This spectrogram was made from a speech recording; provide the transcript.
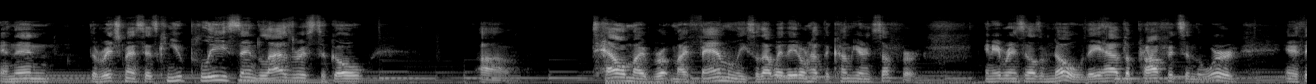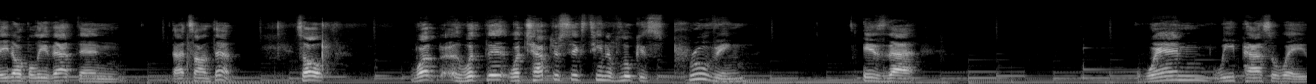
And then the rich man says, Can you please send Lazarus to go uh, tell my my family so that way they don't have to come here and suffer? And Abraham tells him, No, they have the prophets and the word. And if they don't believe that, then that's on them. So what what the, what chapter 16 of Luke is proving is that when we pass away,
